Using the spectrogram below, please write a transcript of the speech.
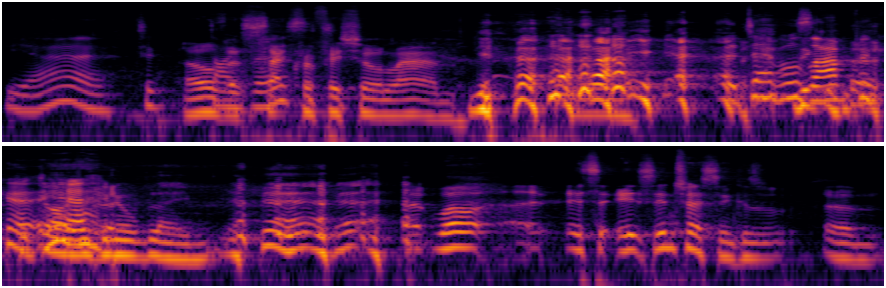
Yeah, to Oh, the sacrificial lamb. the devil's advocate. The guy we yeah. can all blame. Uh, well, uh, it's it's interesting because um,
